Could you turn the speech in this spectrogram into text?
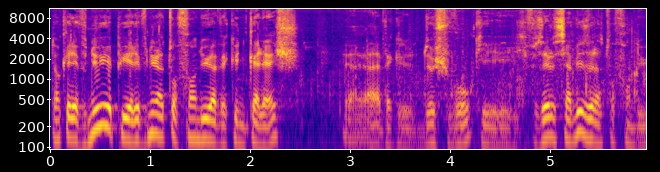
Donc elle est venue, et puis elle est venue à la tour fondue avec une calèche, euh, avec deux chevaux qui, faisaient le service de la tour fondue.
